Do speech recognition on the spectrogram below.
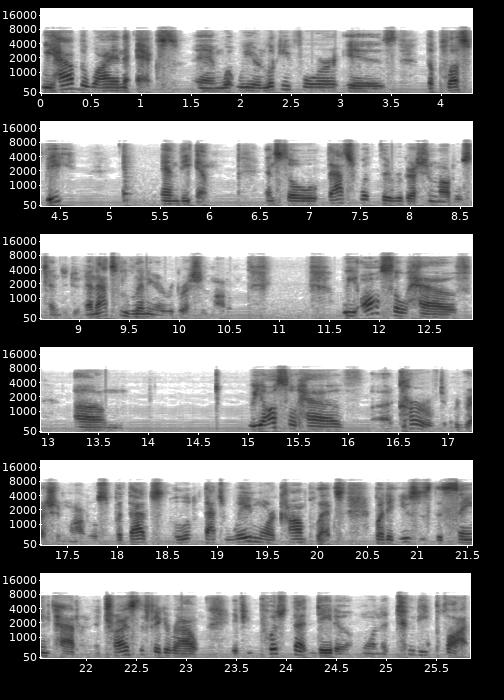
we have the y and the x, and what we are looking for is the plus b and the M. And so that's what the regression models tend to do. And that's a linear regression model. We also have um, we also have uh, curved regression models, but that's a little, that's way more complex. But it uses the same pattern. It tries to figure out if you push that data on a 2D plot,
